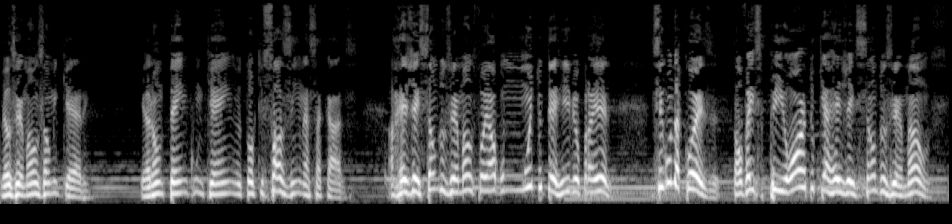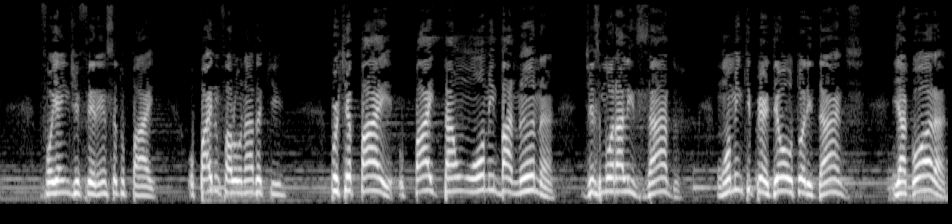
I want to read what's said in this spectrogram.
Meus irmãos não me querem. Eu não tenho com quem, eu estou aqui sozinho nessa casa. A rejeição dos irmãos foi algo muito terrível para ele. Segunda coisa, talvez pior do que a rejeição dos irmãos, foi a indiferença do pai. O pai não falou nada aqui. Porque pai, o pai está um homem banana, desmoralizado, um homem que perdeu a autoridade e agora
